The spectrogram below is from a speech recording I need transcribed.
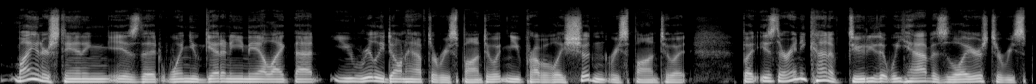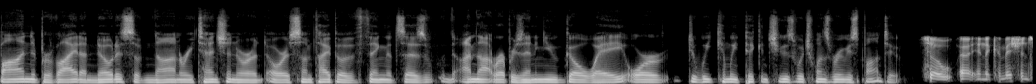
my understanding is that when you get an email like that, you really don't have to respond to it, and you probably shouldn't respond to it. But is there any kind of duty that we have as lawyers to respond and provide a notice of non-retention or or some type of thing that says I'm not representing you, go away, or do we can we pick and choose which ones we respond to? So, uh, in the Commission's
